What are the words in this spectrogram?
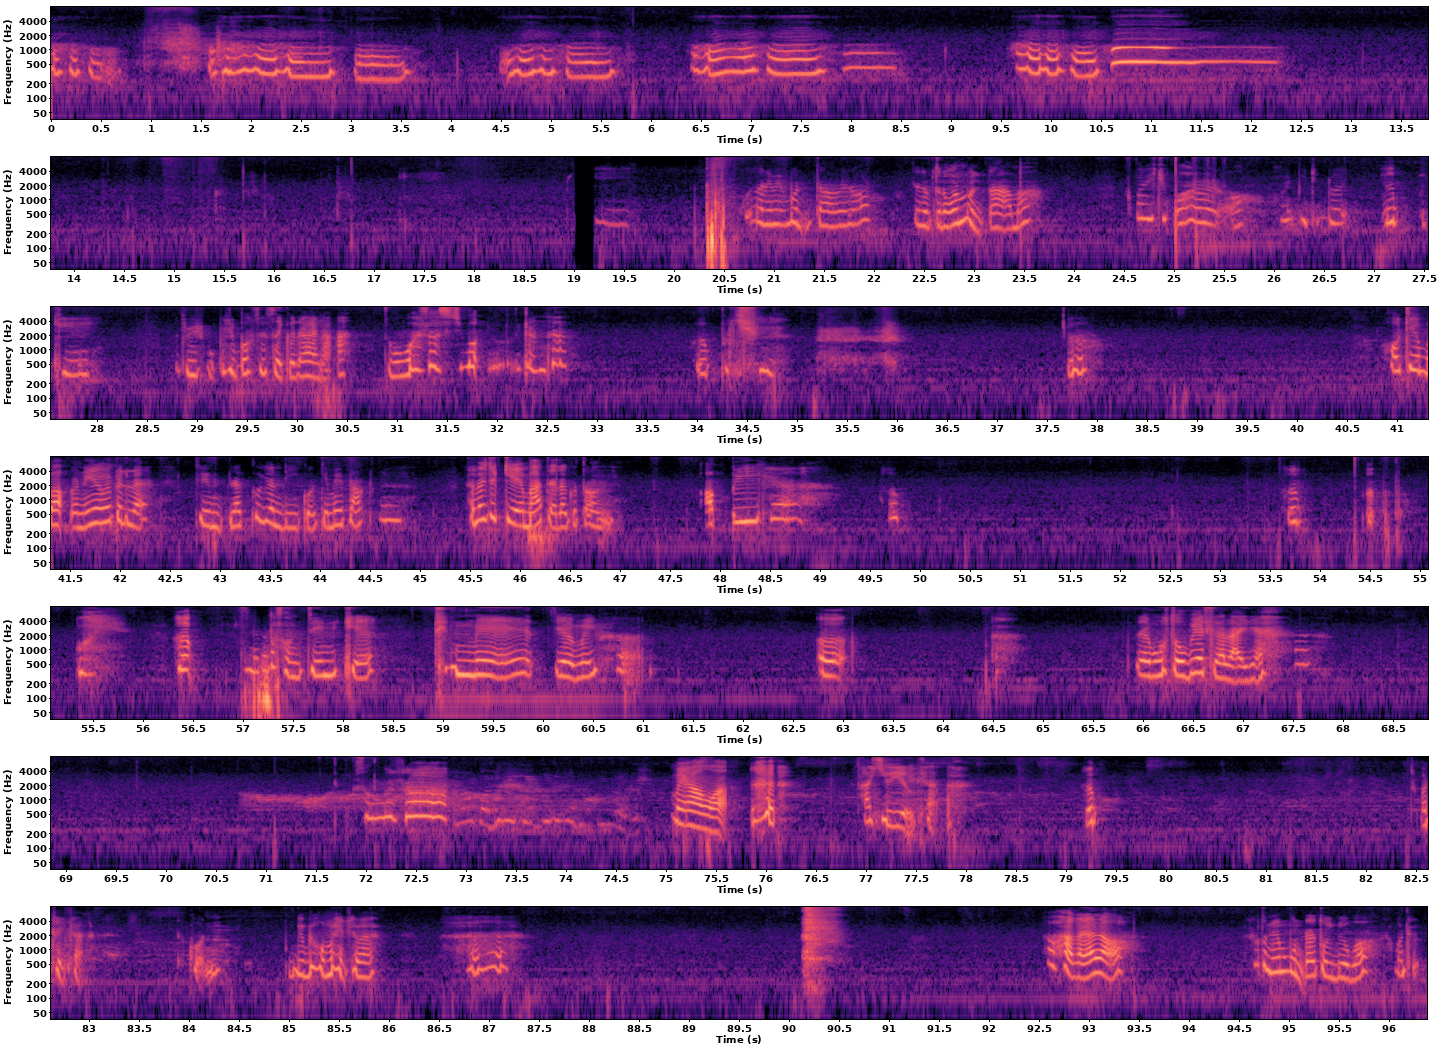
อันนี้ไม่หมุนตาเลยเนาะจะทำตัวน้นหมุนตามะไม่ชิบว่าเลยเหรอไม่ปิดด้วย อึ๊บ โอเค จะมีชิบบ้าใส่ก็ได้นะอะสมมติว่าใส่ชิบบ้าอยู่ด้วยกันนะเอึ๊บโอเคเออพราะเกมบักอันนี้ไม่เป็นไรเกมแล้วก็ยังดีกว่าเกมไม่บักนะถ้าไม่ใช่เกมบักแต่เราก็ต้องอัปปี้แค่ฮึบฮึบฮึบโอ้ยฮึบไม่ต้องสนใจนี่แค่ นเมตเจอไม่ผ่าน เออเรโบโซเวียตคืออะไรเนี่ยสงสารไม่เอาอะถ้าคิวอยู่ค่ะฮึบมาถึงค่ะทุกคนยังม่คงไม่เห็นใช่ไหม เขา หักกันแล้วเหรอตอนนี้หมุนได้ตัวเดียววะมันถึง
